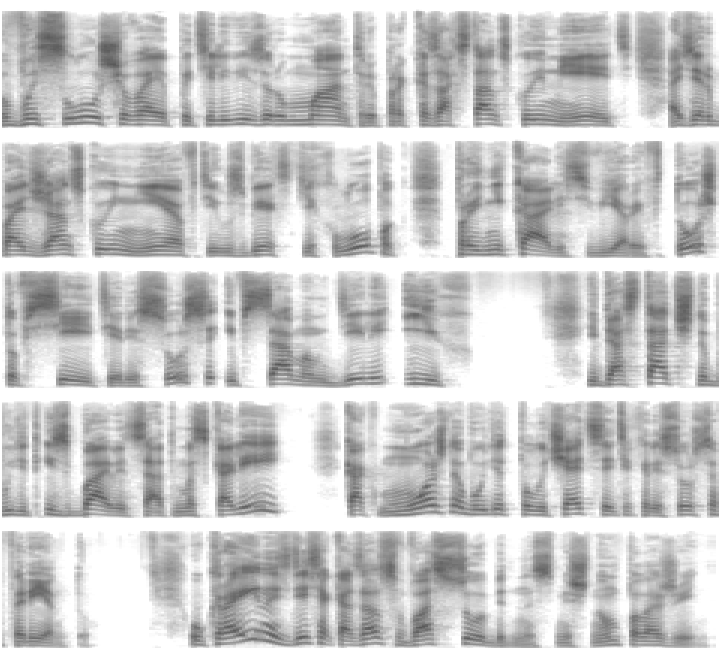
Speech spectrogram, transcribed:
выслушивая по телевизору мантры про казахстанскую медь, азербайджанскую нефть и узбекский хлопок, проникались верой в то, что все эти ресурсы и в самом деле их. И достаточно будет избавиться от москалей, как можно будет получать с этих ресурсов ренту. Украина здесь оказалась в особенно смешном положении.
